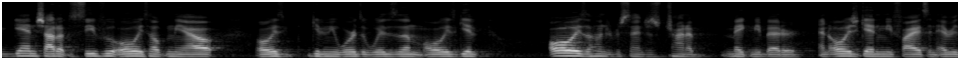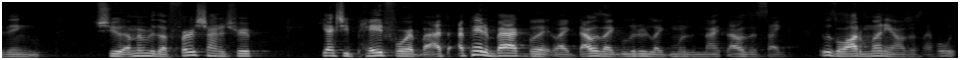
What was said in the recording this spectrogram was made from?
again, shout out to Sifu, always helping me out, always giving me words of wisdom, always give, always 100% just trying to make me better, and always getting me fights and everything. Shoot, I remember the first China trip, he actually paid for it, but I, I paid him back, but like that was like literally like one of the nights. I was just like, it was a lot of money. I was just like, holy,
